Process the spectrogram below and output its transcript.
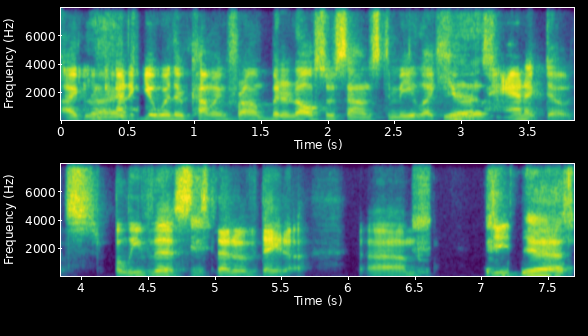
I can right. kind of get where they're coming from, but it also sounds to me like here yes. are anecdotes. Believe this instead of data. Um, you, yes.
